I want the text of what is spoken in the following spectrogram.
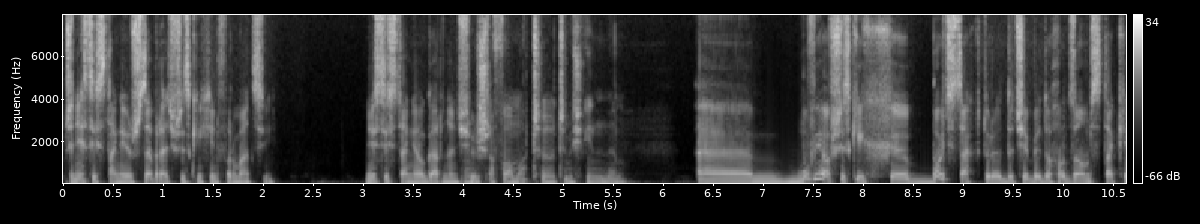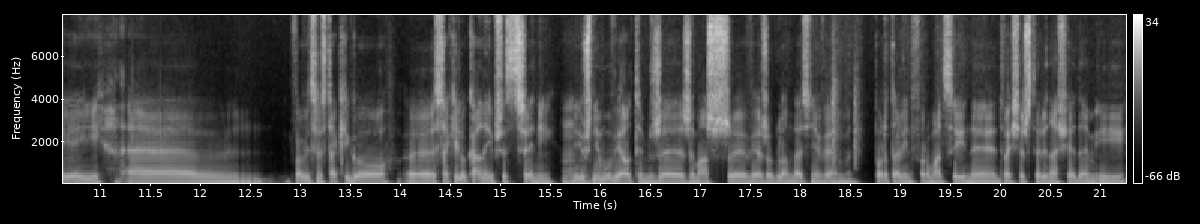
że nie jesteś w stanie już zebrać wszystkich informacji. Nie jesteś w stanie ogarnąć Mówisz już. o FOMO czy o czymś innym? Mówię o wszystkich e, bodźcach, które do ciebie dochodzą z takiej, powiedzmy, z takiego, e, z takiej lokalnej przestrzeni. Mhm. Już nie mówię o tym, że, że masz, e, wiesz, oglądać, nie wiem, portal informacyjny 24 na 7 i,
